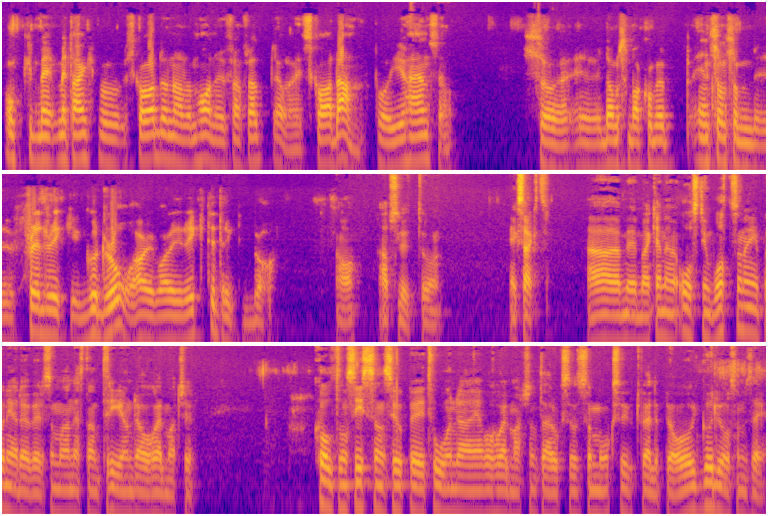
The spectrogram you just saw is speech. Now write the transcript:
Och med, med tanke på skadorna de har nu, framförallt ja, skadan på Johansson. Så eh, de som har kommit upp, en sån som eh, Frederick Goodrow har ju varit riktigt, riktigt bra. Ja, absolut. Och, exakt. Ja, man kan, Austin Watson är imponerad över som har nästan 300 AHL-matcher. Colton Sissons är uppe i 200 AHL-matcher där också som också gjort väldigt bra. Och Goodrow som du säger.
